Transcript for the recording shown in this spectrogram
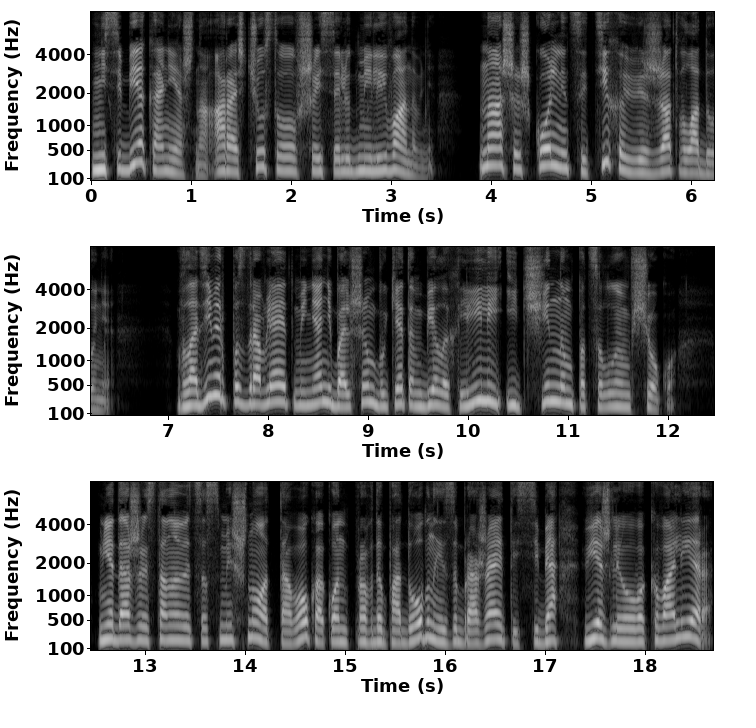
не себе, конечно, а расчувствовавшейся Людмиле Ивановне. Наши школьницы тихо визжат в ладони. Владимир поздравляет меня небольшим букетом белых лилий и чинным поцелуем в щеку. Мне даже становится смешно от того, как он правдоподобно изображает из себя вежливого кавалера,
